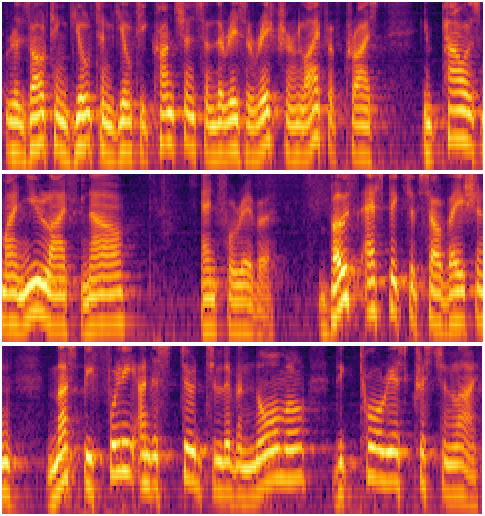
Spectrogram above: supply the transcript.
resulting guilt and guilty conscience, and the resurrection and life of Christ empowers my new life now and forever. Both aspects of salvation must be fully understood to live a normal, victorious Christian life.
